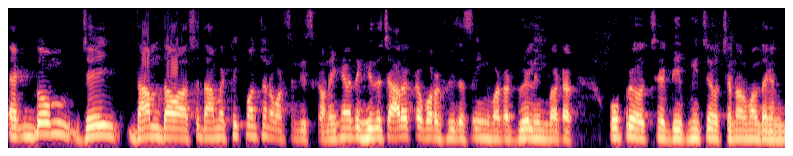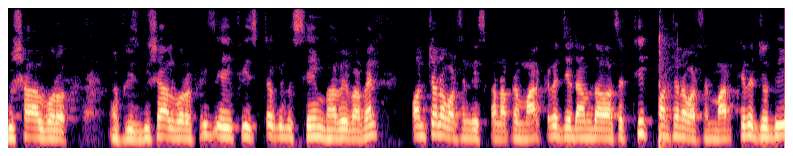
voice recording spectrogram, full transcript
একদম যেই দাম দেওয়া আছে দামের ঠিক পঞ্চান্ন পার্সেন্ট ডিসকাউন্ট এখানে দেখি হিতাচি আরও একটা বড় ফ্রিজ আছে ইনভার্টার ডুয়েল ইনভার্টার উপরে হচ্ছে ডিপ নিচে হচ্ছে নর্মাল দেখেন বিশাল বড় ফ্রিজ বিশাল বড় ফ্রিজ এই ফ্রিজটাও কিন্তু সেম ভাবে পাবেন। পঞ্চান্ন পার্সেন্ট ডিসকাউন্ট আপনার মার্কেটে যে দাম দেওয়া আছে, ঠিক পঞ্চান্ন পার্সেন্ট মার্কেটে যদি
